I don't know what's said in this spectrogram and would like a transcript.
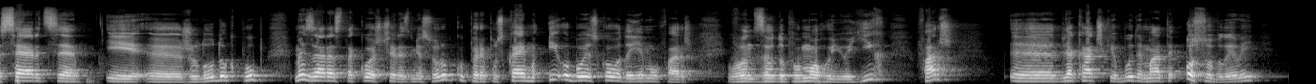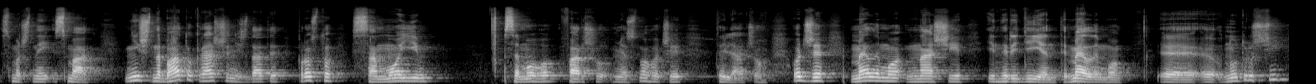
Серце і жолудок, пуп. Ми зараз також через м'ясорубку перепускаємо і обов'язково даємо фарш. За допомогою їх фарш для качки буде мати особливий смачний смак, ніж набагато краще, ніж дати просто самої, самого фаршу м'ясного чи телячого. Отже, мелимо наші інгредієнти, мелимо е, е, нутрощі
